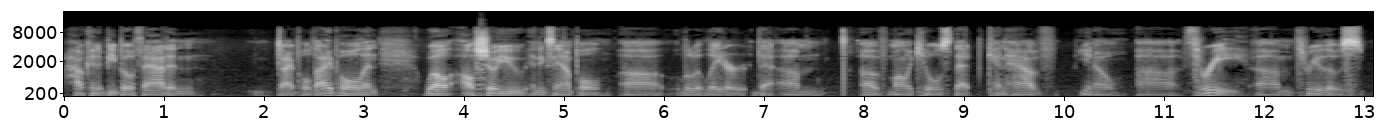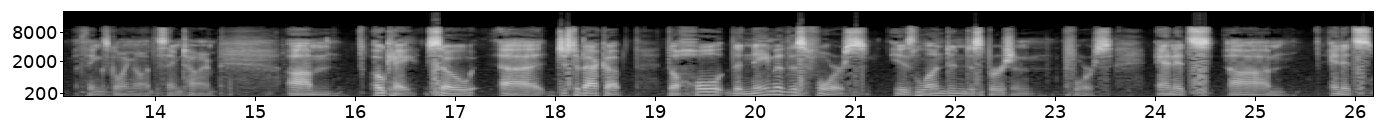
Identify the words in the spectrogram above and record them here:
how can it be both that and dipole dipole? And well, I'll show you an example uh, a little bit later that um, of molecules that can have you know uh, three um, three of those things going on at the same time. Um, okay, so uh, just to back up, the whole the name of this force is London dispersion force, and it's um, and it's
